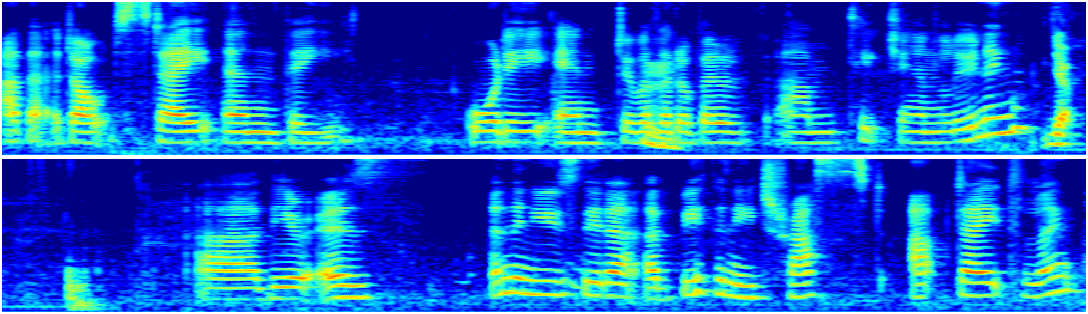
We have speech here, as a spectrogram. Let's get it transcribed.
other adults stay in the Audi and do a Mm. little bit of um, teaching and learning. Yep. Uh, there is in the newsletter a Bethany Trust update link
